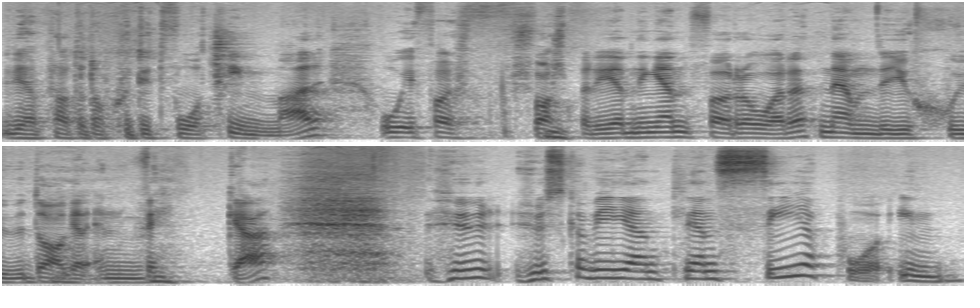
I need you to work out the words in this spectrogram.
Vi har pratat om 72 timmar och i försvarsberedningen förra året nämnde ju sju dagar, en vecka vecka. Hur, hur ska vi egentligen se på in,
